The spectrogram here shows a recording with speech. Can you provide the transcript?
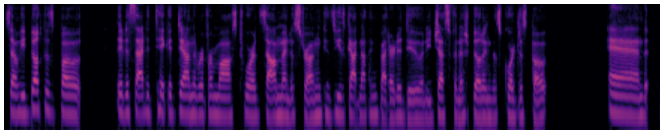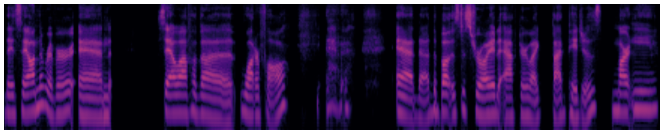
So he built this boat. They decided to take it down the River Moss towards Salamandastron because he's got nothing better to do, and he just finished building this gorgeous boat and they sail on the river and sail off of a waterfall. and uh, the boat is destroyed after like five pages. Martin,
